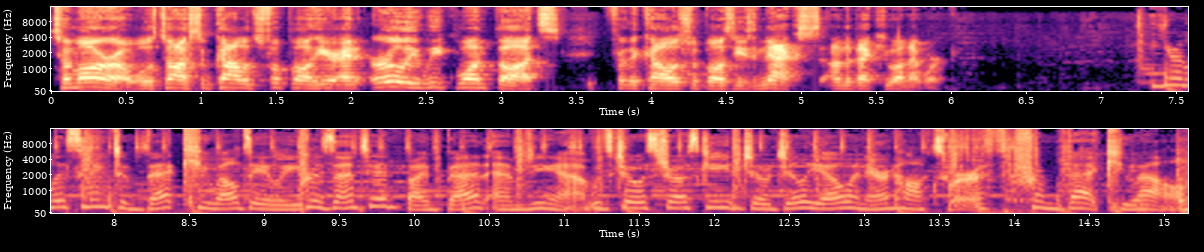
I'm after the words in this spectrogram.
tomorrow. We'll talk some college football here and early week one thoughts for the college football season next on the BetQL Network. You're listening to BetQL Daily, presented by BetMGM, with Joe Ostrowski, Joe Gilio, and Aaron Hawksworth from BetQL.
